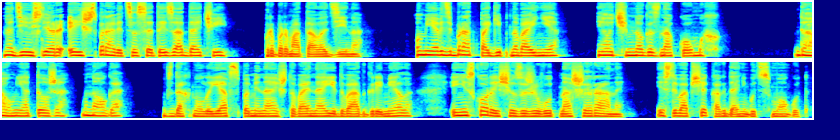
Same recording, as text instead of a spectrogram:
«Надеюсь, Лер Эйш справится с этой задачей», — пробормотала Дина. «У меня ведь брат погиб на войне, и очень много знакомых». «Да, у меня тоже много», — вздохнула я, вспоминая, что война едва отгремела, и не скоро еще заживут наши раны, если вообще когда-нибудь смогут.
